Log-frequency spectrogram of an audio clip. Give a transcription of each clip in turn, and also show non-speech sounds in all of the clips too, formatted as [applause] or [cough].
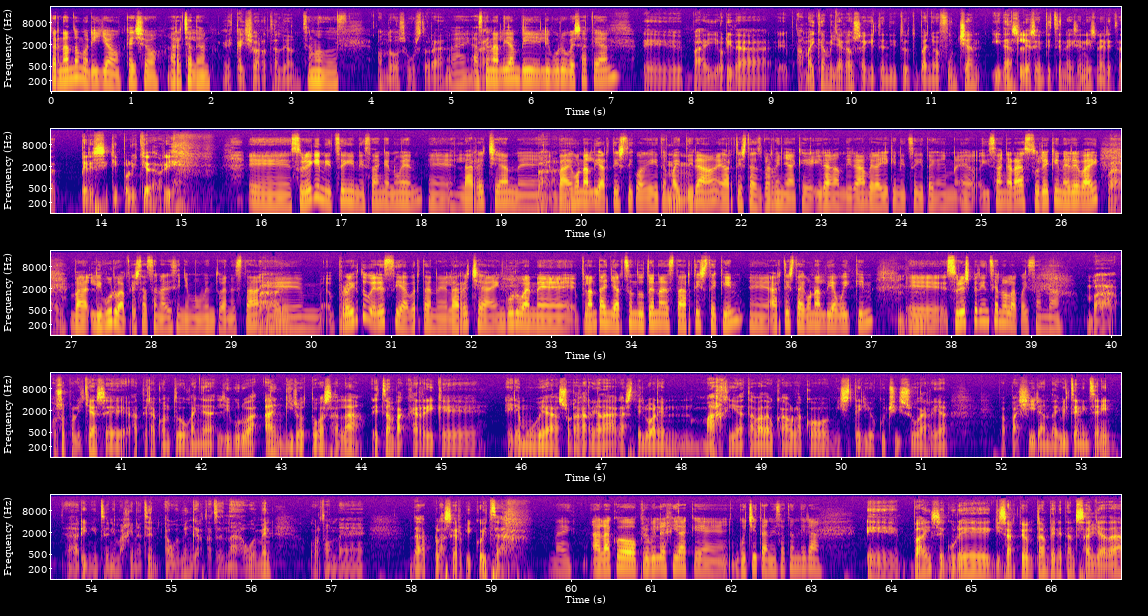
Fernando Morillo, kaixo, arratsaldeon. E, kaixo arratsaldeon. Zer moduz? Ondo, oso gustora. Bai, azken aldian bi liburu besapean. E, bai, hori da, e, amaika mila gauza egiten ditut, baina funtsan idazle sentitzen naizeniz niretzat bereziki politia da hori. [laughs] E, zurekin hitz egin izan genuen, e, larretxean e, bai. ba, egonaldi artistikoak egiten mm -hmm. baitira, e, artista ezberdinak e, iragan dira, beraiekin hitz egiten e, izan gara, zurekin ere bai, bai. Ba, liburua prestatzen ari zinen momentuan, ez da? Bai. E, proiektu berezia, bertan, e, larretxea inguruan e, plantan jartzen dutena, ez da artistekin, e, artista egonaldi hauekin, mm -hmm. zure esperientzia nolakoa izan da? Ba, oso politia, ze atera kontu gaina liburua han girotu azala. Etzan bakarrik e, ere mubea zoragarria da, gazteluaren magia eta badauka olako misterio kutsi izugarria, ba, pasiran da ibiltzen nintzenin, ari nintzen imaginatzen, hau hemen gertatzen da, hau hemen, orduan e, da placer bikoitza. Bai, alako privilegioak e, gutxitan izaten dira? E, bai, ze gure gizarte honetan benetan zaila da,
